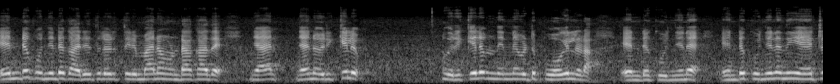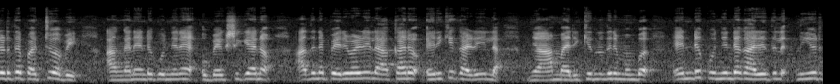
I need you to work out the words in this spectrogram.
എന്റെ കുഞ്ഞിന്റെ കാര്യത്തിൽ ഒരു തീരുമാനം ഉണ്ടാക്കാതെ ഞാൻ ഞാൻ ഒരിക്കലും ഒരിക്കലും നിന്നെ വിട്ട് പോകില്ലടാ എന്റെ കുഞ്ഞിനെ എന്റെ കുഞ്ഞിനെ നീ ഏറ്റെടുത്തേ പറ്റൂ അബി അങ്ങനെ എന്റെ കുഞ്ഞിനെ ഉപേക്ഷിക്കാനോ അതിനെ പെരുവഴിയിലാക്കാനോ എനിക്ക് കഴിയില്ല. ഞാൻ മരിക്കുന്നതിന് മുമ്പ് എന്റെ കുഞ്ഞിന്റെ കാര്യത്തിൽ നീ ഒരു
